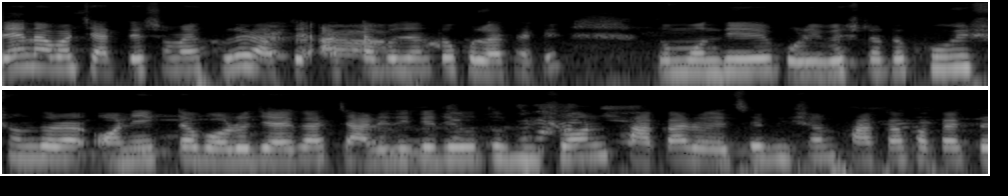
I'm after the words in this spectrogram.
দেন আবার চারটের সময় খুলে রাত্রে আটটা পর্যন্ত খোলা থাকে। তো মন্দিরের পরিবেশটা তো খুবই সুন্দর আর অনেকটা বড় জায়গা। চারিদিকে যেহেতু ভীষণ ফাঁকা রয়েছে ভীষণ ফাঁকা ফাঁকা একটা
